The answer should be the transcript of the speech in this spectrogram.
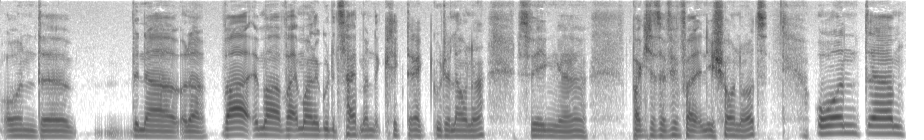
und äh, bin da oder war immer, war immer eine gute Zeit, man kriegt direkt gute Laune. Deswegen äh, packe ich das auf jeden Fall in die Show Notes. Und ähm,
